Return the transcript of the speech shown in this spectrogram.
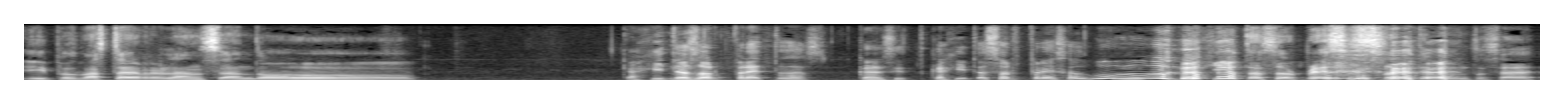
Y pues va a estar relanzando Cajitas Mm. sorpresas, casi- cajitas sorpresas, ¡uh! cajitas sorpresas exactamente. O sea,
